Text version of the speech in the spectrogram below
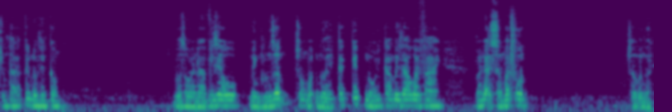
Chúng ta đã kết nối thành công. Vừa rồi là video mình hướng dẫn cho mọi người cách kết nối camera wifi với lại smartphone cho mọi người.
